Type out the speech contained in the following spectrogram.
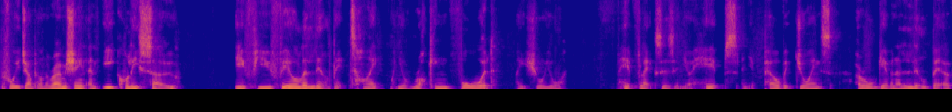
before you jump on the row machine. And equally so, if you feel a little bit tight when you're rocking forward, make sure your hip flexors and your hips and your pelvic joints are all given a little bit of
